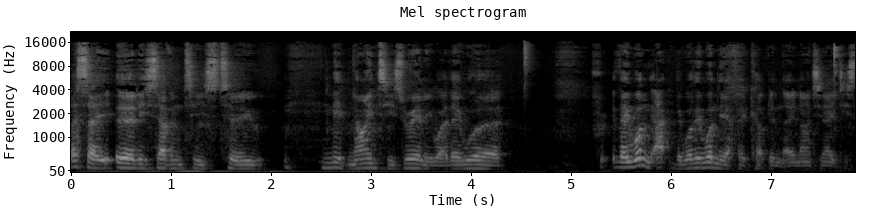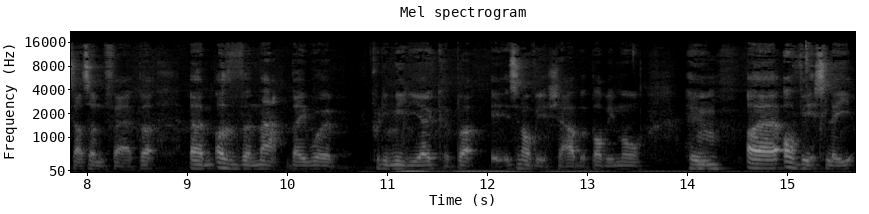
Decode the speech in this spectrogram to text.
let's say, early 70s to mid 90s, really, where they were. They won, the- well, they won the FA Cup, didn't they, in 1980? So that's unfair. But um, other than that, they were pretty mediocre. But it's an obvious shout, but Bobby Moore, who uh, obviously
